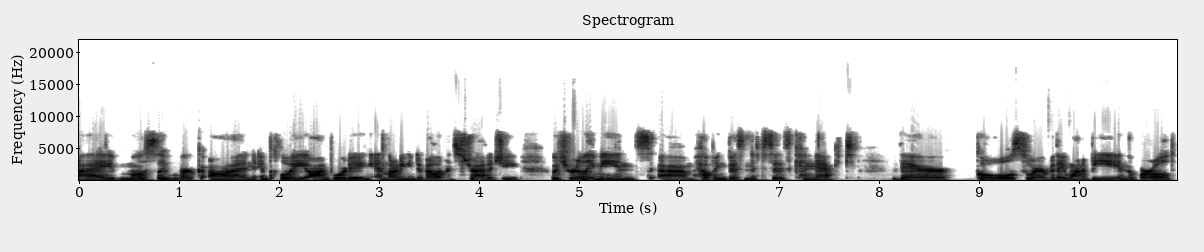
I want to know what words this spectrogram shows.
I mostly work on employee onboarding and learning and development strategy, which really means um, helping businesses connect their goals wherever they want to be in the world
